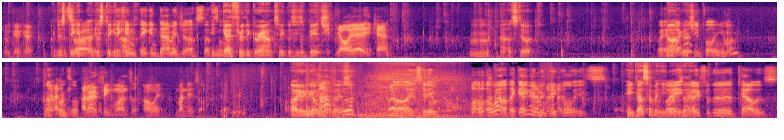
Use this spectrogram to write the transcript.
Go, go, go. I'm just It's digging. alright. I'm just digging he up. can he can damage us. That's he can all. go through the ground too because he's a bitch. Oh, yeah, he can. Mm-hmm. Alright, let's do it. Wait, No, have I got Richard. any volume on? No, I, one's don't, off. I don't think mine's on. Oh, wait, mine is on. Oh, you already got one of Ah, those. Oh, I just hit him. Oh wow, they gave him a new noise. He does have a new Wait, noise, eh? go for the towers.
